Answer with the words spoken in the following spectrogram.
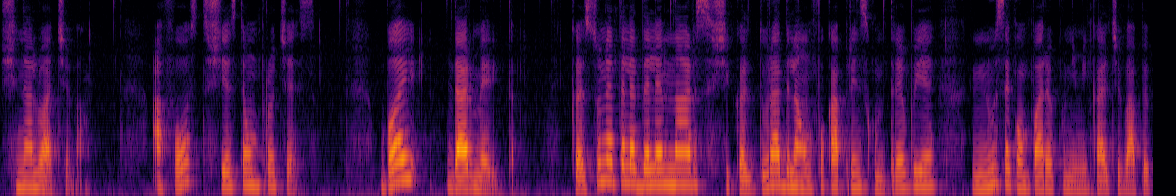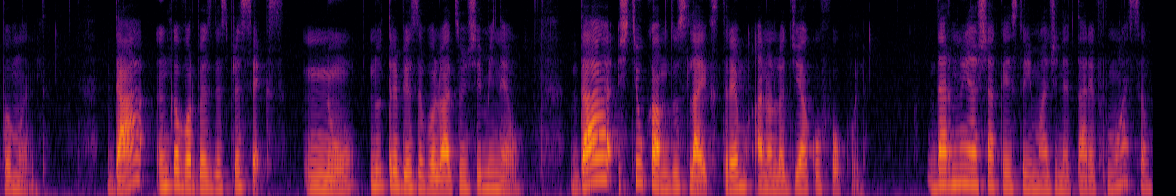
Și ne-a luat ceva. A fost și este un proces. Băi, dar merită că sunetele de lemn ars și căldura de la un foc aprins cum trebuie nu se compară cu nimic altceva pe pământ. Da, încă vorbesc despre sex. Nu, nu trebuie să vă luați un șemineu. Da, știu că am dus la extrem analogia cu focul. Dar nu e așa că este o imagine tare frumoasă?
